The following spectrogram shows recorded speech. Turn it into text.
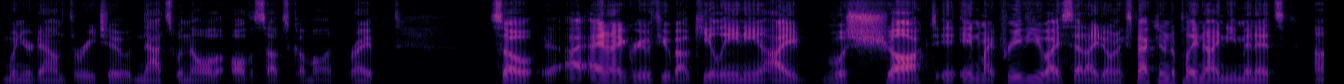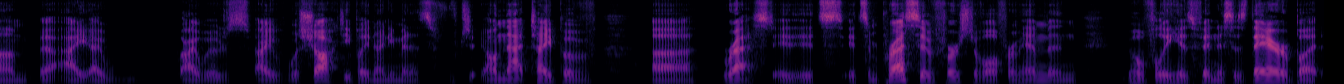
when you're down three two and that's when all, all the subs come on right? So I, and i agree with you about Chiellini. i was shocked in, in, my preview i said i don't expect him to play 90 minutes um i i i was i was shocked he played 90 minutes on that type of uh rest. It, it's it's impressive first of all from him and hopefully his fitness is there but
